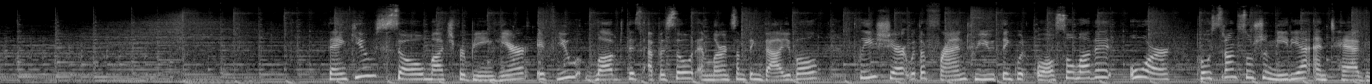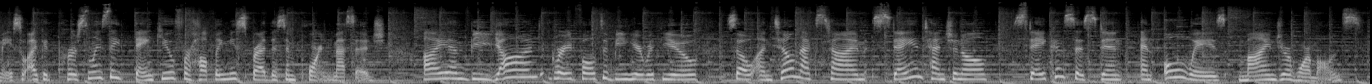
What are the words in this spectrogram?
Thank you so much for being here. If you loved this episode and learned something valuable, please share it with a friend who you think would also love it or post it on social media and tag me so I could personally say thank you for helping me spread this important message. I am beyond grateful to be here with you. So until next time, stay intentional, stay consistent, and always mind your hormones.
